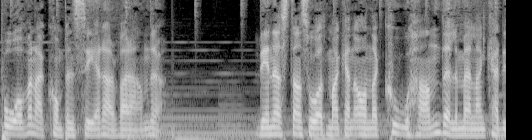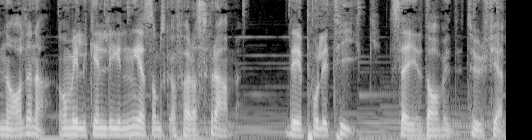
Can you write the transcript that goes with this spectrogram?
Påvarna kompenserar varandra. Det är nästan så att man kan ana kohandel mellan kardinalerna om vilken linje som ska föras fram. Det är politik, säger David Turfjell.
